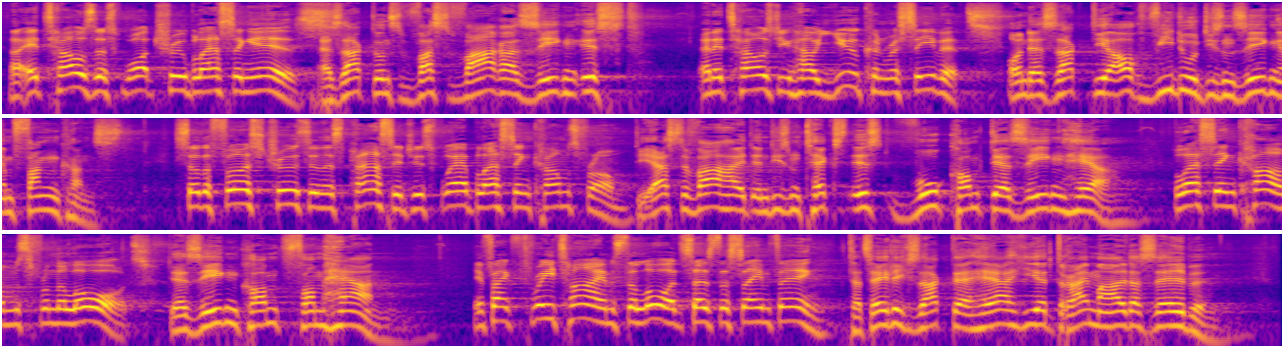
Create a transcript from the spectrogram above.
Uh, it tells us what true blessing is, Er sagt uns, was wahrer Segen ist. and it tells you how you can receive it. Und er sagt dir auch, wie du diesen Segen empfangen kannst. So, the first truth in this passage is where blessing comes from. Die erste Wahrheit in diesem Text ist, wo kommt der Segen her? Blessing comes from the Lord. Der Segen kommt vom Herrn. In fact, three times the Lord says the same thing Tatsächlich sagt der Herr hier dreimal dasselbe.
